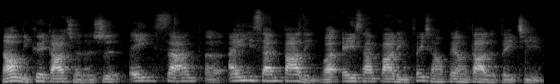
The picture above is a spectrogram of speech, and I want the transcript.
然后你可以搭乘的是 A 三呃 A 三八零，哇 A 三八零非常非常大的飞机，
